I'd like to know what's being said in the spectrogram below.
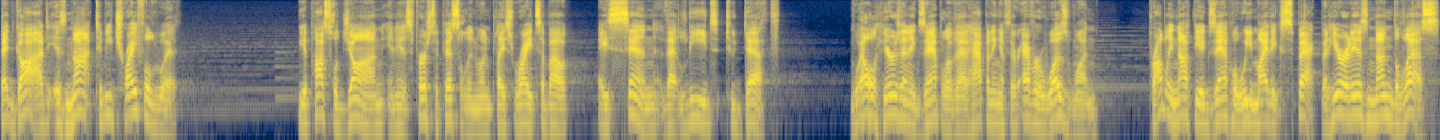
that God is not to be trifled with. The Apostle John, in his first epistle, in one place, writes about a sin that leads to death. Well, here's an example of that happening if there ever was one. Probably not the example we might expect, but here it is nonetheless.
